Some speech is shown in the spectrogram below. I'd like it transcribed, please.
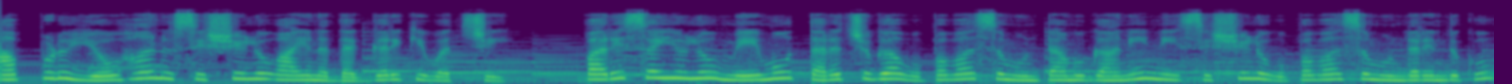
అప్పుడు యోహాను శిష్యులు ఆయన దగ్గరికి వచ్చి పరిసయ్యులు మేము తరచుగా ఉపవాసం ఉంటాముగాని నీ శిష్యులు ఉపవాసం ఉండరెందుకు?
